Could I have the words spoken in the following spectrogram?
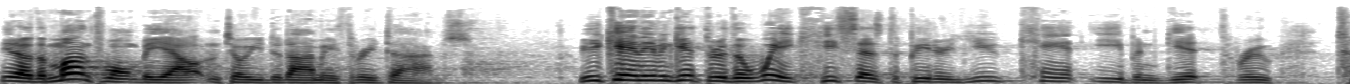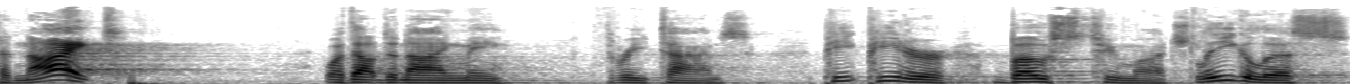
you know, the month won't be out until you deny me three times. You can't even get through the week. He says to Peter, You can't even get through tonight without denying me three times. Peter boasts too much. Legalists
